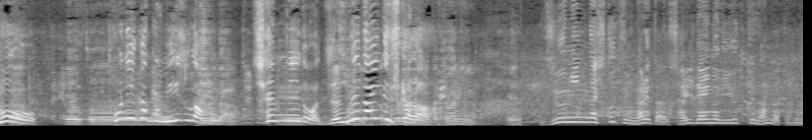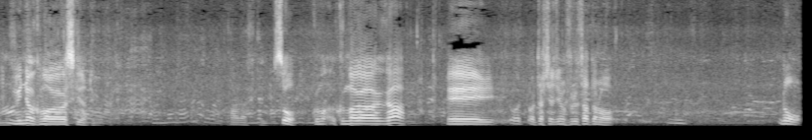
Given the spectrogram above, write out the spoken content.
もうとにかく水がもう鮮明度は全然ないんですから。住民が一つになれた最大の理由って何だと思いますみんなが球磨川が好きだというそう。熊熊川が、えー、私たちのふるさとのの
